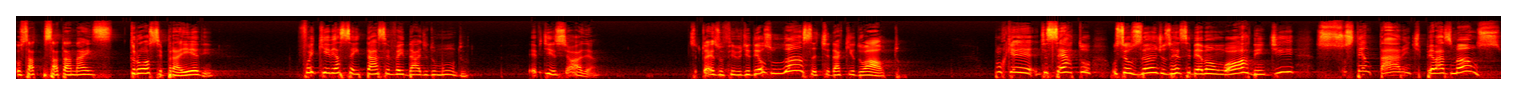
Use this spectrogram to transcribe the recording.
o Satanás trouxe para ele foi que ele aceitasse a vaidade do mundo. Ele disse: Olha, se tu és o filho de Deus, lança-te daqui do alto. Porque, de certo, os seus anjos receberão ordem de sustentarem-te pelas mãos.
